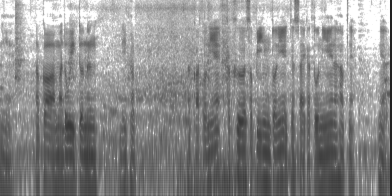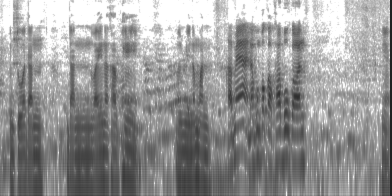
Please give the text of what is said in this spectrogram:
นี่แล้วก็มาดูอีกตัวหนึ่งนี่ครับ แล้วก็ตัวนี้ก็คือสปริงตัวนี้จะใส่กับตัวนี้นะครับเนี่ยเนี่ยเป็นตัวดันดันไว้นะครับให้ มันมีน้ำมัน ครับแม่เดี๋ยวผมประกอบคาบูก่อนเนี่ย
